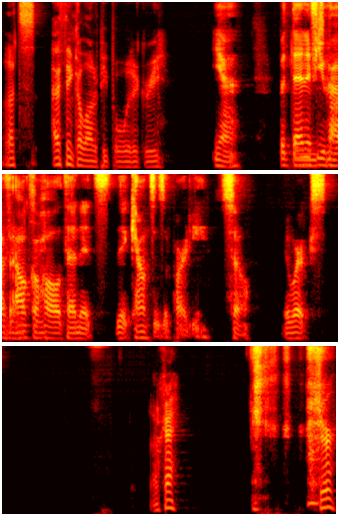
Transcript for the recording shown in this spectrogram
That's. I think a lot of people would agree. yeah. But then if you have alcohol then it's it counts as a party. So it works. Okay. sure.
